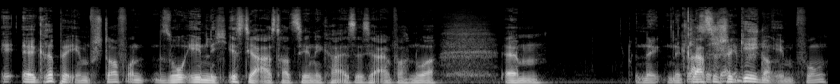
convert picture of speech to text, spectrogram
äh, Grippeimpfstoff, und so ähnlich ist ja AstraZeneca, es ist ja einfach nur ähm, eine, eine klassische Gegenimpfung.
